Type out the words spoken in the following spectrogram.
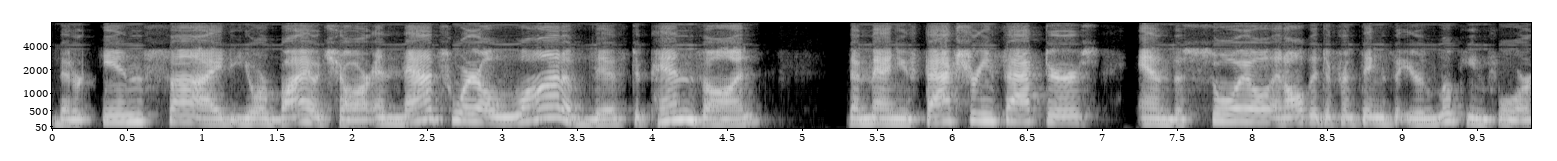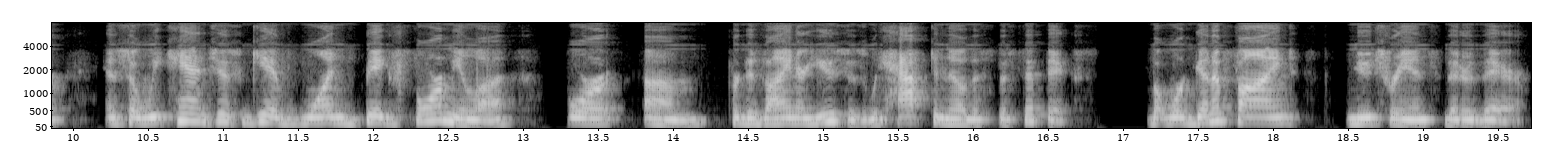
that are inside your biochar, and that's where a lot of this depends on the manufacturing factors and the soil and all the different things that you're looking for. And so we can't just give one big formula for, um, for designer uses. We have to know the specifics. But we're going to find nutrients that are there.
